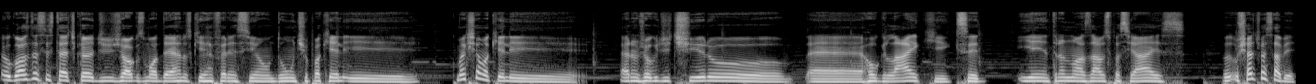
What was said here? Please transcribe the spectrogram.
Eu gosto dessa estética de jogos modernos que referenciam Doom, tipo aquele. Como é que chama aquele. Era um jogo de tiro é, roguelike que você ia entrando nas naves espaciais. O chat vai saber.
